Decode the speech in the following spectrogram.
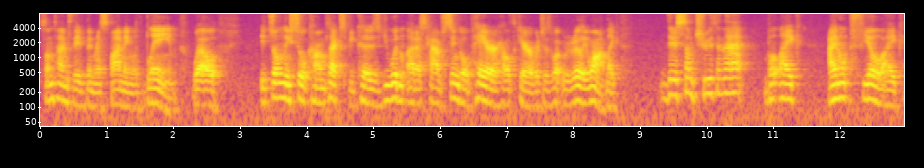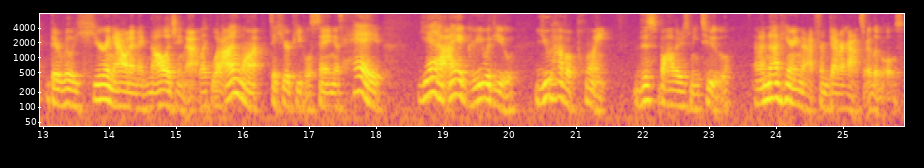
Sometimes they've been responding with blame. Well, it's only so complex because you wouldn't let us have single-payer healthcare, which is what we really want. Like, there's some truth in that, but like, I don't feel like they're really hearing out and acknowledging that. Like, what I want to hear people saying is, hey, yeah, I agree with you. You have a point. This bothers me too. And I'm not hearing that from Democrats or liberals.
